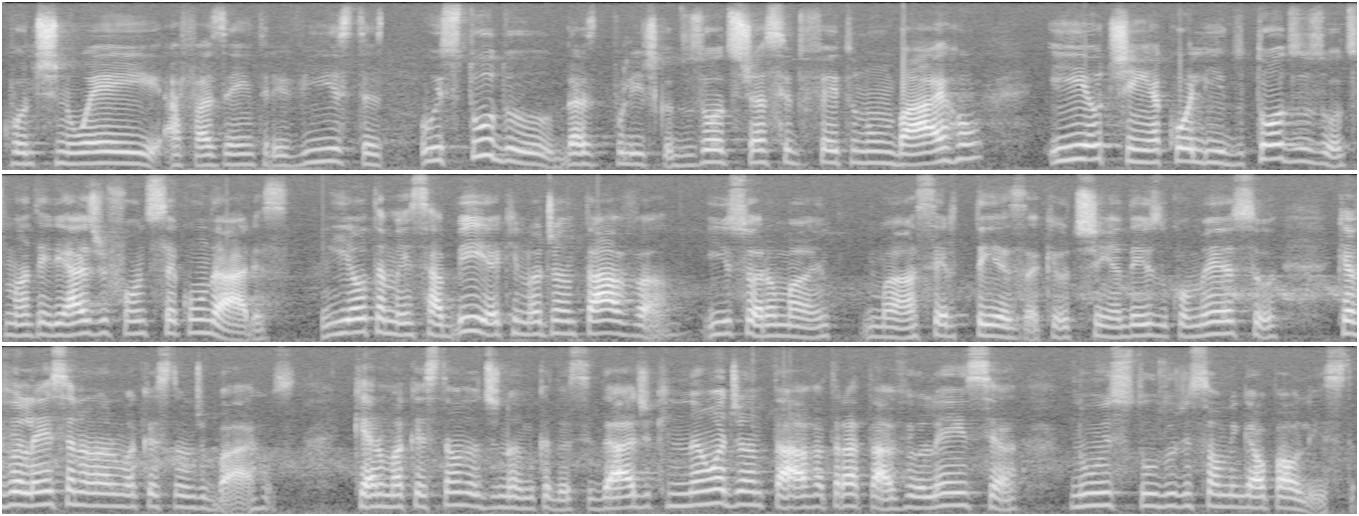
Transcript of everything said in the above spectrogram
continuei a fazer entrevistas. O estudo da política dos outros tinha sido feito num bairro e eu tinha colhido todos os outros materiais de fontes secundárias. E eu também sabia que não adiantava, isso era uma, uma certeza que eu tinha desde o começo, que a violência não era uma questão de bairros, que era uma questão da dinâmica da cidade, que não adiantava tratar a violência num estudo de São Miguel Paulista.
